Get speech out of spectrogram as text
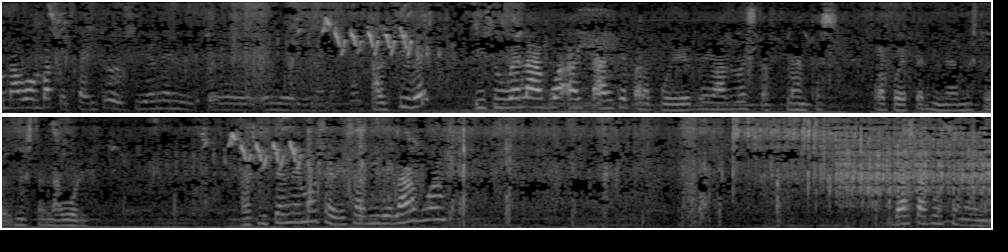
una bomba que está introducida en el, eh, y sube el agua al tanque para poder regar nuestras plantas, para poder terminar nuestras labores. Aquí tenemos, se ve salir el agua. Ya está funcionando.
